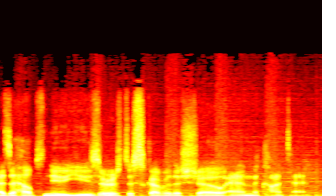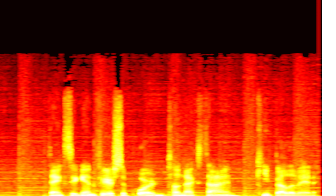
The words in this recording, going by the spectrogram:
as it helps new users discover the show and the content. Thanks again for your support. Until next time, keep elevating.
